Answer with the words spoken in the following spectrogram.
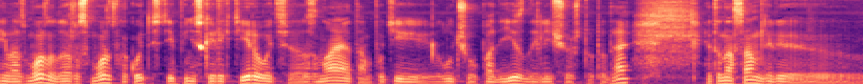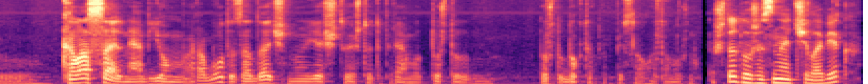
и, возможно, даже сможет в какой-то степени скорректировать, а, зная там пути лучшего подъезда или еще что-то, да. Это на самом деле э, колоссальный объем работы, задач, но я считаю, что это прям вот то, что то, что доктор прописал, это нужно. Что должен знать человек,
